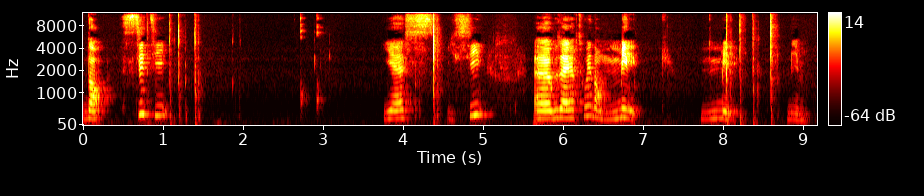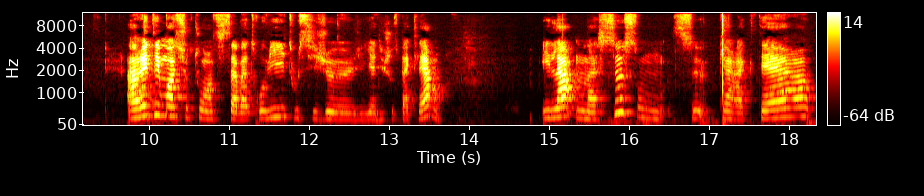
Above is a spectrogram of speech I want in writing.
dans city, yes, ici. Euh, vous allez le retrouver dans milk, milk, bim. Arrêtez-moi surtout hein, si ça va trop vite ou si il y a des choses pas claires. Et là, on a ce son, ce caractère.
